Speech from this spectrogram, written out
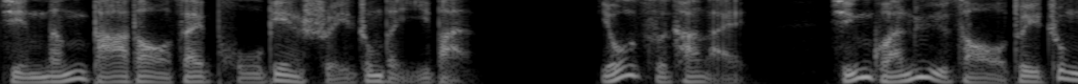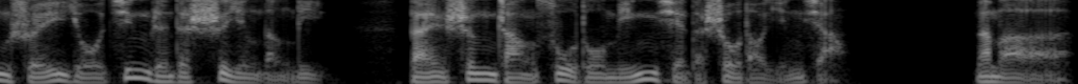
仅能达到在普遍水中的一半。由此看来，尽管绿藻对重水有惊人的适应能力，但生长速度明显的受到影响。那么，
